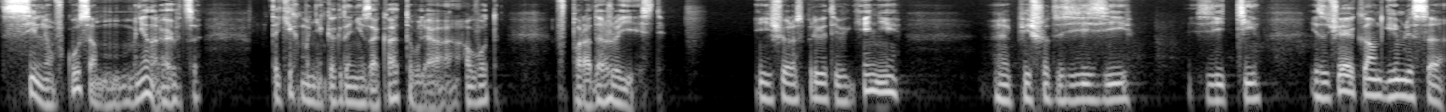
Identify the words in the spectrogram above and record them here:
с сильным вкусом. Мне нравятся. Таких мы никогда не закатывали, а, а вот в продаже есть. И еще раз привет, Евгений. Э, пишет Зизи, Зити. Изучая аккаунт Гимлиса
